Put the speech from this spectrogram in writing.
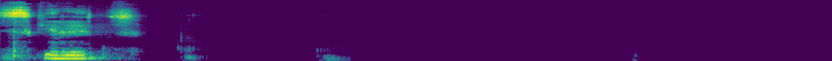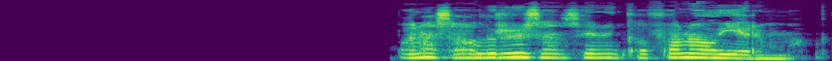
İskelet. Bana saldırırsan senin kafana uyarım bak.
